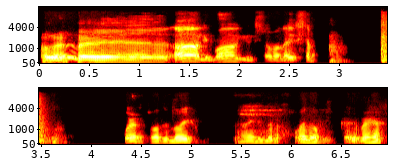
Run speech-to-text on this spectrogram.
Oh, good morning. Shalom Aleichem. Where is the noise? Nine minutes. Why not? Where?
